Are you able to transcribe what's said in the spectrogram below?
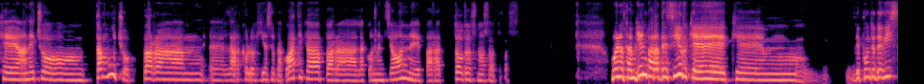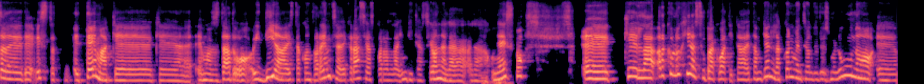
que han hecho tan mucho para la arqueología subacuática, para la convención y para todos nosotros. Bueno, también para decir que, que mm, de punto de vista de, este tema que, que, hemos dado hoy día a esta conferencia, y gracias por la invitación a la, UNESCO, eh, que la arqueología subacuática y también la Convención de 2001, eh,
